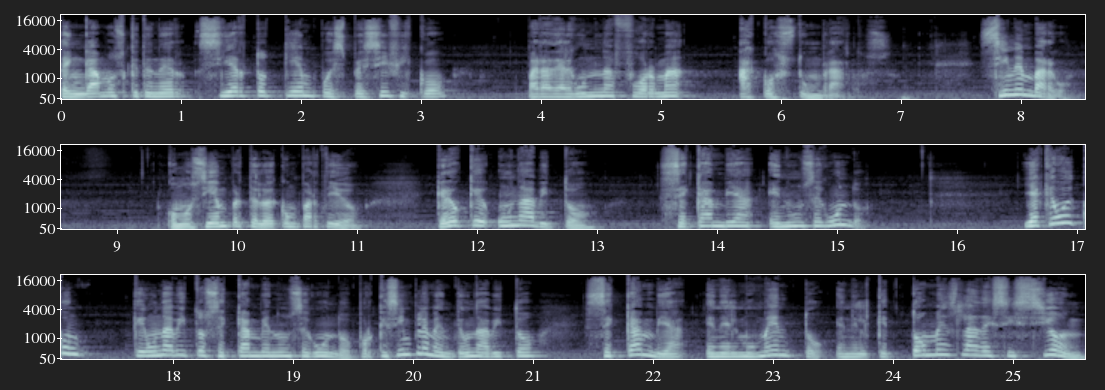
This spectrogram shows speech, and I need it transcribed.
tengamos que tener cierto tiempo específico para de alguna forma acostumbrarnos. Sin embargo, como siempre te lo he compartido, creo que un hábito se cambia en un segundo. ¿Y a qué voy con que un hábito se cambia en un segundo? Porque simplemente un hábito se cambia en el momento en el que tomes la decisión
